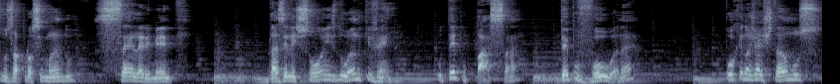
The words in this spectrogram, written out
nos aproximando celeremente das eleições do ano que vem. O tempo passa, o tempo voa, né? Porque nós já estamos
